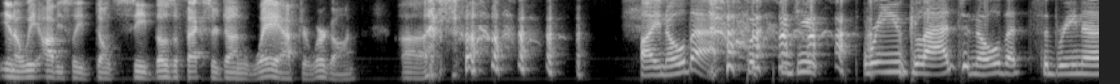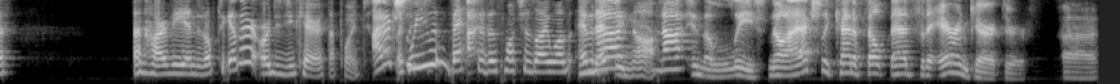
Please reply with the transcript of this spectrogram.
you know we obviously don't see those effects are done way after we're gone. Uh, so I know that, but did you were you glad to know that Sabrina and Harvey ended up together, or did you care at that point? I like, actually- were you invested as much as I was? Evidently not. not in the least. No, I actually kind of felt bad for the Aaron character. Uh,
